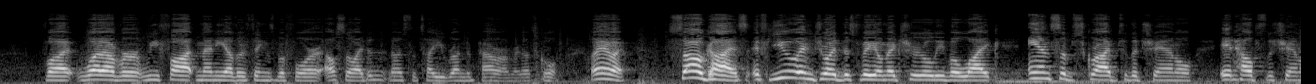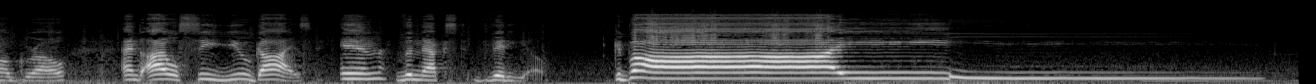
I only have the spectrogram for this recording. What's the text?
but whatever. We fought many other things before. Also, I didn't notice that's how you run to power armor. That's cool. But anyway, so guys, if you enjoyed this video, make sure to leave a like and subscribe to the channel. It helps the channel grow. And I will see you guys in the next video. Goodbye!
